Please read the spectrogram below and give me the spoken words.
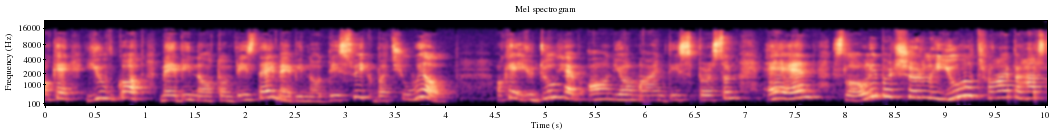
Okay, you've got, maybe not on this day, maybe not this week, but you will okay you do have on your mind this person and slowly but surely you will try perhaps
